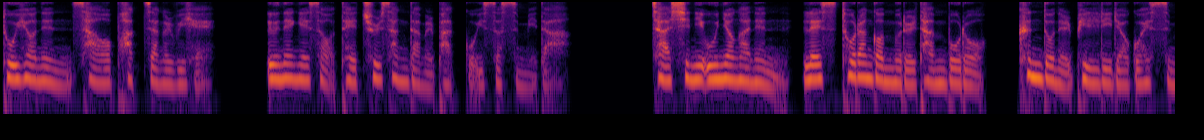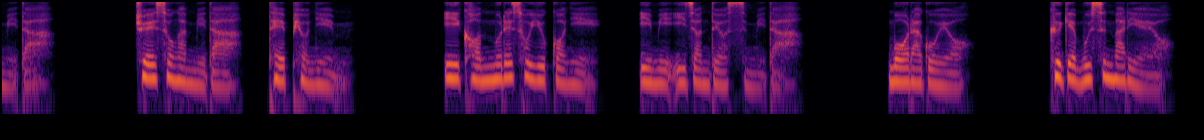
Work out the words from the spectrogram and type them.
도현은 사업 확장을 위해 은행에서 대출 상담을 받고 있었습니다. 자신이 운영하는 레스토랑 건물을 담보로 큰 돈을 빌리려고 했습니다. 죄송합니다, 대표님. 이 건물의 소유권이 이미 이전되었습니다. 뭐라고요? 그게 무슨 말이에요?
